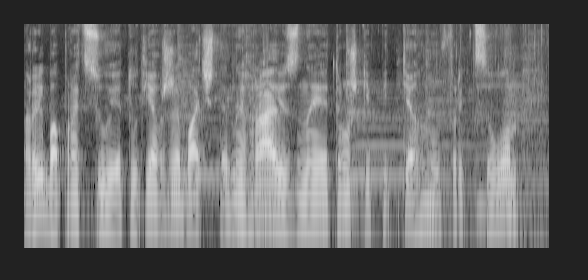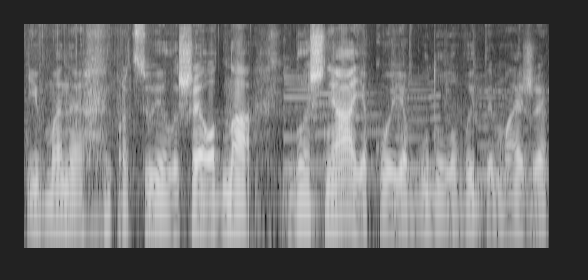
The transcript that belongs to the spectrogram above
риба, працює. Тут я вже, бачите, не граю з нею, трошки підтягнув фрикціон, і в мене працює лише одна блешня, якою я буду ловити майже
